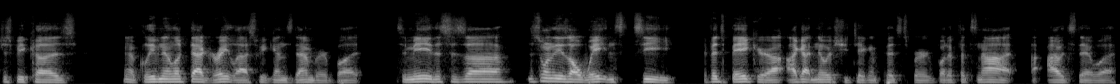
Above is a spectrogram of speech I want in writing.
just because you know Cleveland looked that great last week against Denver, but to me, this is uh this is one of these I'll wait and see. If it's Baker, I, I got no issue taking Pittsburgh, but if it's not, I, I would stay away.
